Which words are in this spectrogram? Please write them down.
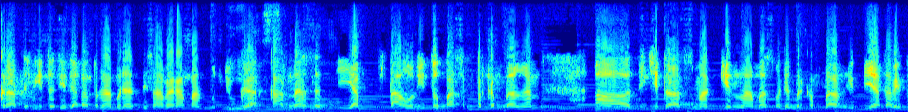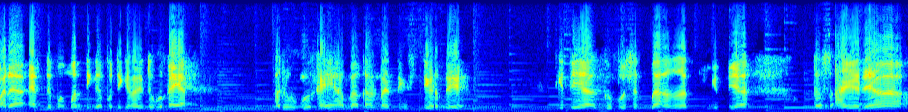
kreatif itu tidak akan pernah berhenti sampai kapan pun juga. Yes, karena betul. setiap tahun itu pasti perkembangan uh, digital semakin lama semakin berkembang gitu ya. Tapi pada at the moment 33 tahun itu gue kayak aduh gue kayak bakal banting setir deh. Gitu ya gue bosen banget gitu ya. Terus akhirnya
